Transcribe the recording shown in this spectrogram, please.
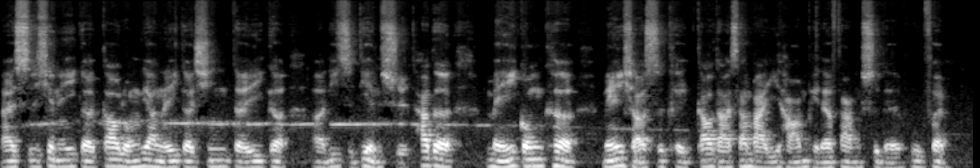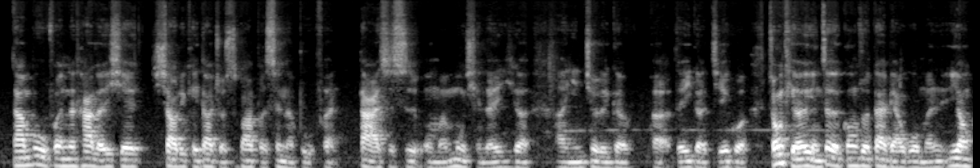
来实现了一个高容量的一个新的一个呃离子电池。它的每一公克每一小时可以高达三百一毫安培的方式的部分，那部分呢，它的一些效率可以到九十八 percent 的部分，大概是是我们目前的一个呃研究的一个呃的一个结果。总体而言，这个工作代表我们利用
